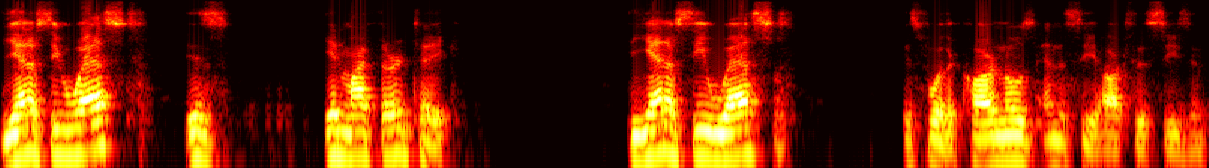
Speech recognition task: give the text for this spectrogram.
The NFC West is in my third take. The NFC West is for the Cardinals and the Seahawks this season.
